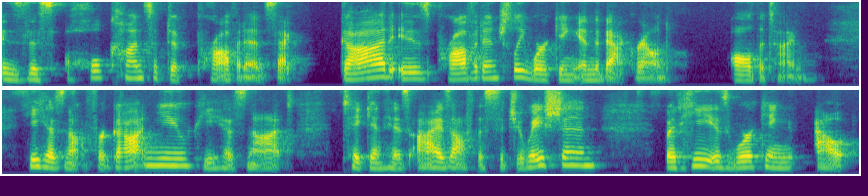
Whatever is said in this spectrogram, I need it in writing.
is this whole concept of providence that God is providentially working in the background all the time. He has not forgotten you, He has not taken His eyes off the situation, but He is working out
